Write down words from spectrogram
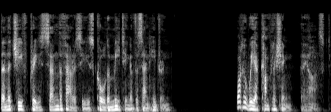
Then the chief priests and the Pharisees called a meeting of the Sanhedrin. What are we accomplishing? they asked.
